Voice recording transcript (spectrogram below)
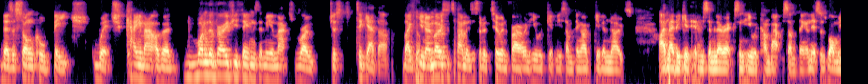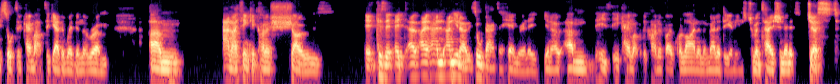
there's a song called Beach, which came out of a one of the very few things that me and Max wrote just together. Like, sure. you know, most of the time it's a sort of to and fro, and he would give me something, I'd give him notes. I'd maybe give him some lyrics and he would come back with something. And this was one we sort of came up together with in the room. Um, and I think it kind of shows it because it, it I, and, and you know it's all down to him really you know um he, he came up with the kind of vocal line and the melody and the instrumentation and it's just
